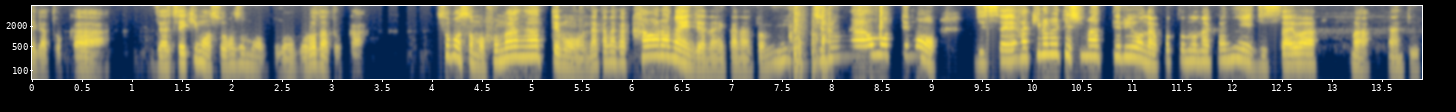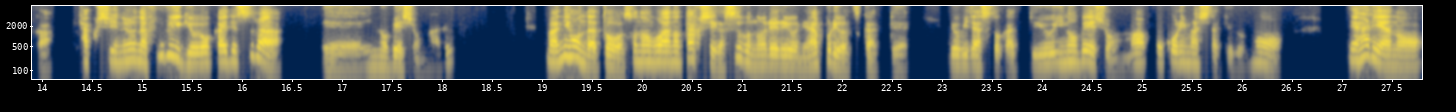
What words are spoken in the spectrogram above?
いだとか、座席もそもそもボロボロだとか、そもそも不満があってもなかなか変わらないんじゃないかなと、自分が思っても実際諦めてしまっているようなことの中に、実際は、まあ、なんていうか、タクシーのような古い業界ですら、えー、イノベーションがある。まあ、日本だと、その後、あの、タクシーがすぐ乗れるようにアプリを使って呼び出すとかっていうイノベーションも起こりましたけども、やはりあの、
